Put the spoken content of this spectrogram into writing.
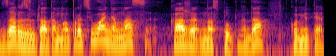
За результатами опрацювання в нас каже наступне да, комітет.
